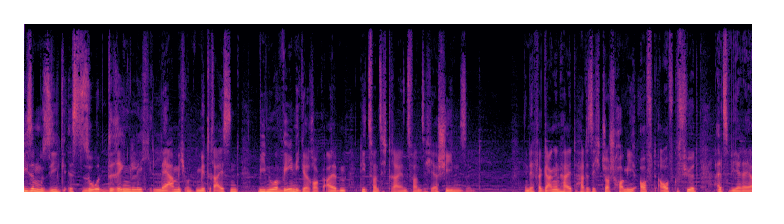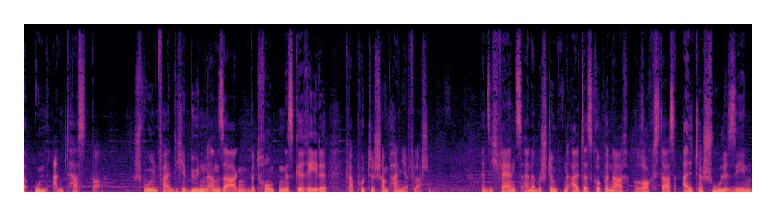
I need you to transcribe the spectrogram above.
Diese Musik ist so dringlich, lärmig und mitreißend wie nur wenige Rockalben, die 2023 erschienen sind. In der Vergangenheit hatte sich Josh Homme oft aufgeführt, als wäre er unantastbar. Schwulenfeindliche Bühnenansagen, betrunkenes Gerede, kaputte Champagnerflaschen. Wenn sich Fans einer bestimmten Altersgruppe nach Rockstars alter Schule sehen,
